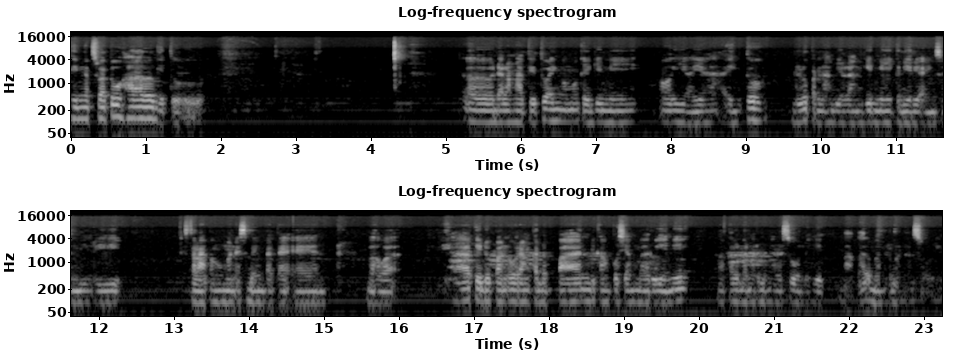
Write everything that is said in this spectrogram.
ingat suatu hal gitu. Uh, dalam hati itu Aing ngomong kayak gini oh iya ya Aing tuh dulu pernah bilang gini ke diri Aing sendiri setelah pengumuman SBMPTN bahwa ya kehidupan orang ke depan di kampus yang baru ini bakal benar-benar sulit bakal benar-benar sulit.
